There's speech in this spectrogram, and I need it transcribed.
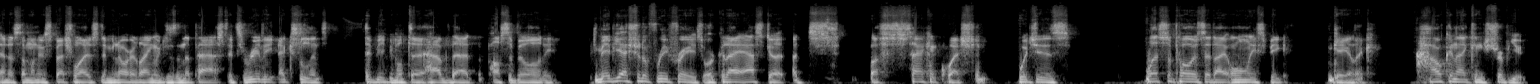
and as someone who specialized in minority languages in the past, it's really excellent to be able to have that possibility. Maybe I should have rephrased, or could I ask a, a, a second question, which is let's suppose that I only speak Gaelic. How can I contribute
